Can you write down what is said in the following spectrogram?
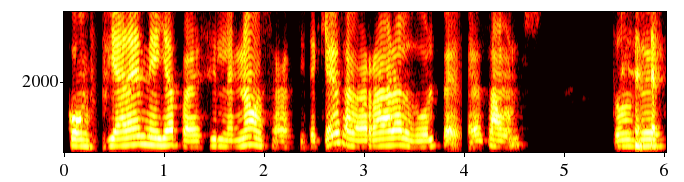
confiara en ella para decirle, no, o sea, si te quieres agarrar a los golpes, vámonos. Entonces,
